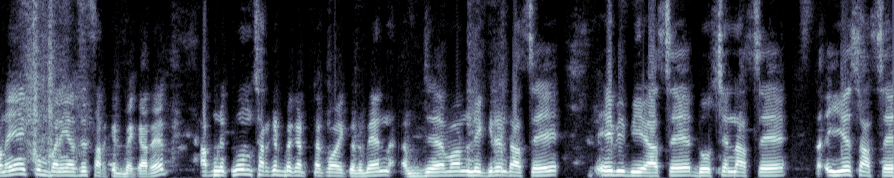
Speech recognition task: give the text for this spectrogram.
অনেক কোম্পানি আছে সার্কিট ব্রেকারের আপনি কোন সার্কিট ব্রেকারটা ক্রয় করবেন? যেমন লিগ্রেন্ট আছে এবিবি আছে ডোসেন আছে ইএস আছে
